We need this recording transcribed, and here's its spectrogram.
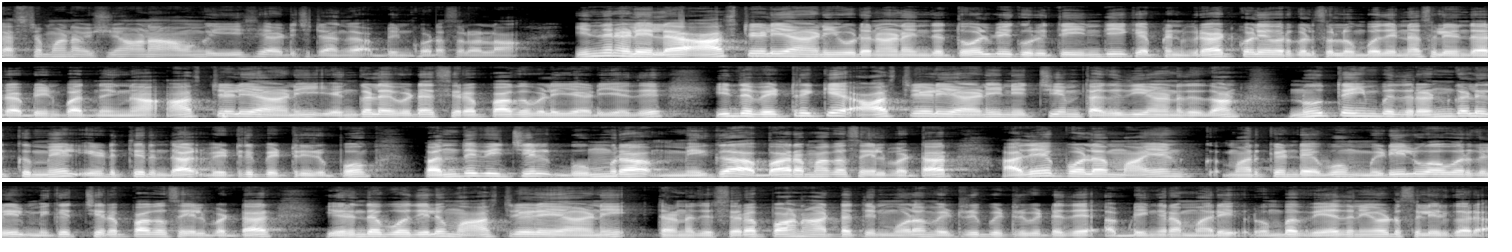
கஷ்டமான விஷயம். ஆனால் அவங்க ஈஸியாக அடிச்சிட்டாங்க அப்படின்னு கூட சொல்லலாம். இந்த நிலையில் ஆஸ்திரேலியா அணியுடனான இந்த தோல்வி குறித்து இந்திய கேப்டன் விராட் கோலி அவர்கள் சொல்லும்போது என்ன சொல்லியிருந்தார் அப்படின்னு பார்த்தீங்கன்னா ஆஸ்திரேலியா அணி எங்களை விட சிறப்பாக விளையாடியது. இந்த வெற்றிக்கு ஆஸ்திரேலிய அணி நிச்சயம் தகுதியானது தான் நூற்றி ஐம்பது ரன்களுக்கு மேல் எடுத்திருந்தால் வெற்றி பெற்றிருப்போம். பந்துவீச்சில் பும்ரா மிக அபாரமாக செயல்பட்டார். அதே போல மாயன் மார்க்கண்டேவும் மிடில் ஓவர்களில் மிகச் சிறப்பாக செயல்பட்டார். இருந்தபோதிலும் ஆஸ்திரேலிய அணி தனது சிறப்பான ஆட்டத்தின் மூலம் வெற்றி பெற்றுவிட்டது அப்படிங்கிற மாதிரி ரொம்ப வேதனையோடு சொல்லியிருக்காரு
